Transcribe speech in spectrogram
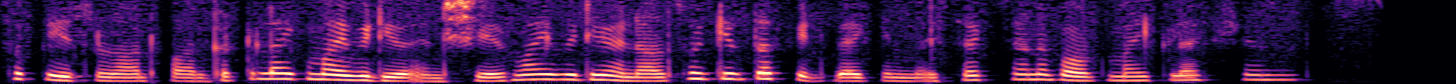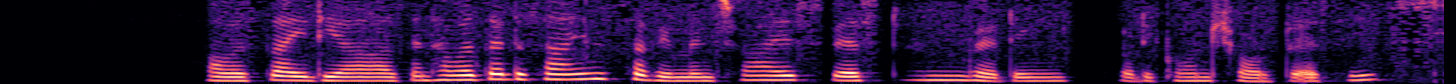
So please do not forget to like my video and share my video and also give the feedback in my section about my collections how was the ideas and how was the designs? Of women's choice western wedding bodycon short dresses.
